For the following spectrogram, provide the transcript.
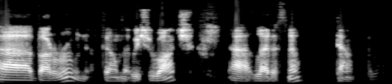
uh, Varun film that we should watch. Uh, let us know down below.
